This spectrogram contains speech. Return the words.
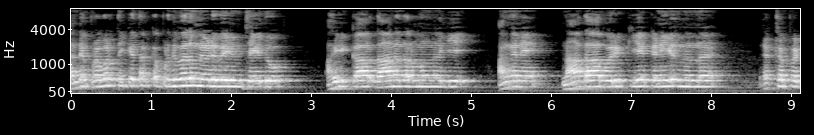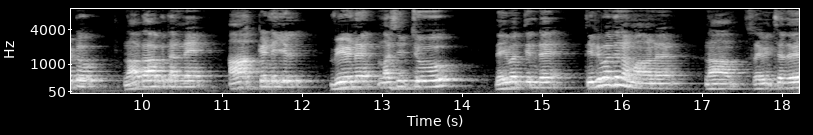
തന്റെ പ്രവൃത്തിക്ക് തക്ക പ്രതിഫലം നേടുകയും ചെയ്തു. അഹിക്കാർ ദാനധർമ്മം നൽകി. അങ്ങനെ നാദാബ് ഒരുക്കിയ കെണിയിൽ നിന്ന് രക്ഷപ്പെട്ടു. നാദാബ് തന്നെ ആ കെണിയിൽ വീണ് നശിച്ചു. ദൈവത്തിന്റെ തിരുവചനമാണ് നാം ശ്രവിച്ചത്.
